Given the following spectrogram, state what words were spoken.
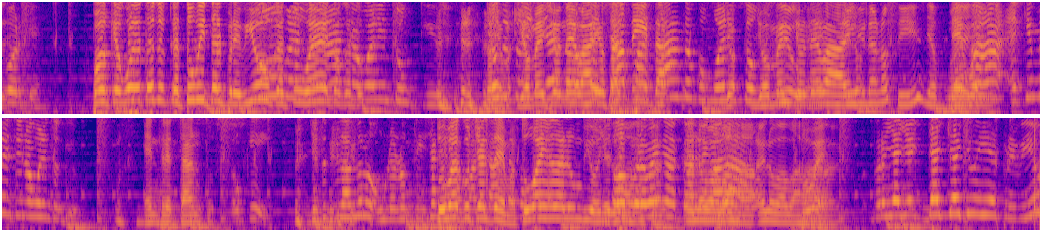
de- ¿Por qué? Porque güey, tú- que tú viste el preview, que tú esto, que tú. Wellington Q. No, Yo, yo- mencioné varios está artistas. pasando con Wellington Yo- yo Q. mencioné Eh, varios. Hay una noticia, De pues. Well- Ajá, es que mencionó a Wellington Q. Entre tantos. Ok, yo te estoy dando una noticia Tú vas a escuchar el tema. Tú vas a darle un Yo te No, pero ven acá, Él lo va a bajar. Él lo va a Tú ves. bajar. Pero ya, ya, ya, ya yo vi el preview.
